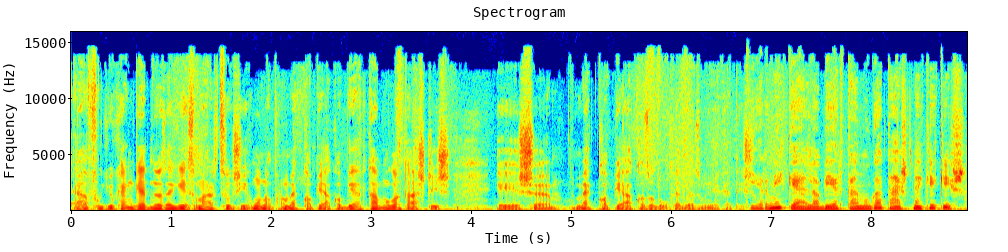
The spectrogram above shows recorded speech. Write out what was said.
el fogjuk engedni. Az egész márciusi hónapra megkapják a bértámogatást is, és megkapják az adókedvezményeket is. Kérni kell a bértámogatást nekik is?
